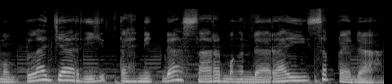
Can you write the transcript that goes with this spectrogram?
mempelajari teknik dasar mengendarai sepeda.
